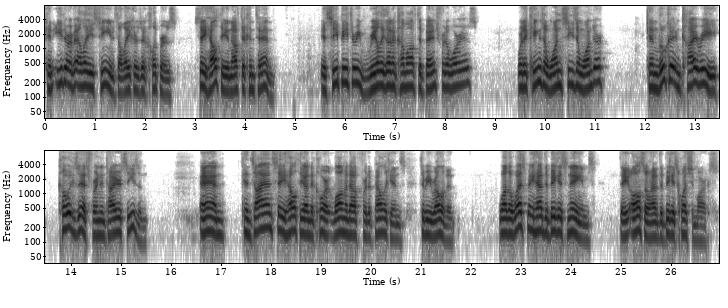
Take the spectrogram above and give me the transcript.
Can either of LA's teams, the Lakers or Clippers, stay healthy enough to contend? Is CP3 really going to come off the bench for the Warriors? Were the Kings a one season wonder? Can Luka and Kyrie coexist for an entire season? And can Zion stay healthy on the court long enough for the Pelicans to be relevant? While the West may have the biggest names, they also have the biggest question marks.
